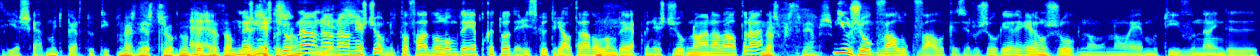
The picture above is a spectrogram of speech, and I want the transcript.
teria chegado muito perto do título. Mas neste jogo não tens uh, razão de Mas neste jogo, não, não, não, neste jogo, estou a falar ao longo da época toda, era isso que eu teria alterado ao longo da época. Neste jogo não há nada a alterar. Nós percebemos. E o jogo vale o que vale, quer dizer, o jogo é, é um jogo, não, não é motivo nem de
